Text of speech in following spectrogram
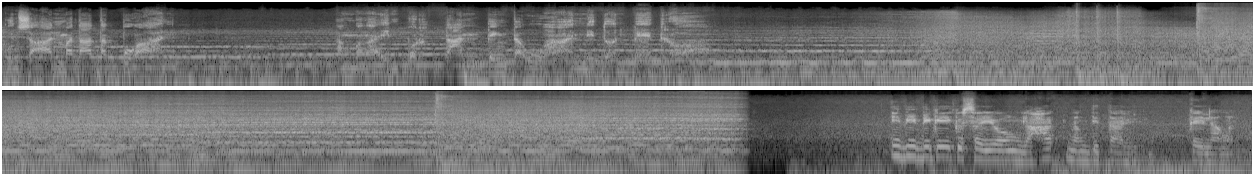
kung saan matatagpuan ang mga importanteng tauhan ni Don Pedro. Ibibigay ko sa iyo ang lahat ng detalye kailangan mo.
